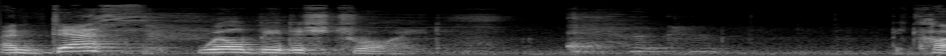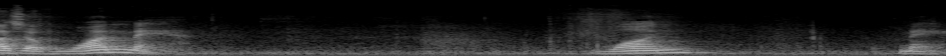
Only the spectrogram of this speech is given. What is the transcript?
And death will be destroyed because of one man. One man.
